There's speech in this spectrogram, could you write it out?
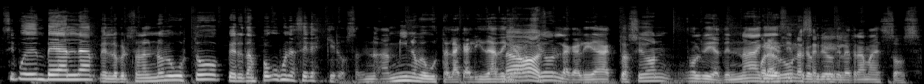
si pueden verla. En lo personal no me gustó, pero tampoco es una serie asquerosa. A mí no me gusta la calidad de No. grabación, la calidad de actuación. Olvídate, nada que decir, pero serie- creo que la trama es sonsa.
